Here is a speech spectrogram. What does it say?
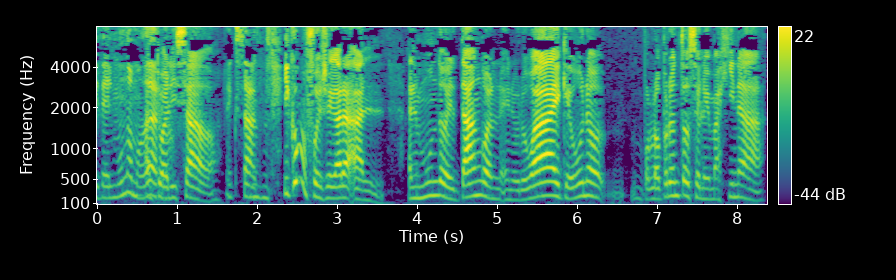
y del mundo moderno. Actualizado. Exacto. ¿Y cómo fue llegar al, al mundo del tango en, en Uruguay? Que uno, por lo pronto, se lo imagina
